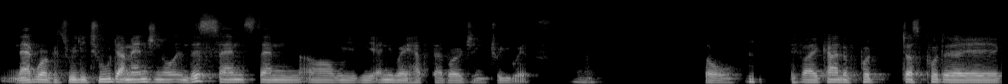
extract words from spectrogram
network is really two dimensional in this sense, then uh, we we anyway have diverging tree width. So if I kind of put just put a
